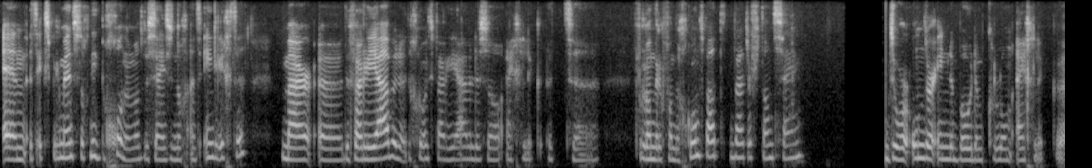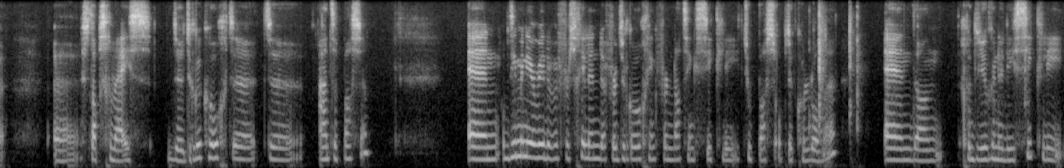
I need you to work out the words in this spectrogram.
En het experiment is nog niet begonnen, want we zijn ze nog aan het inrichten. Maar uh, de variabele, de grote variabele zal eigenlijk het uh, veranderen van de grondwaterstand zijn. Door onder in de bodemkolom eigenlijk uh, stapsgewijs de drukhoogte te, aan te passen. En op die manier willen we verschillende verdroging vernattingscycli toepassen op de kolommen. En dan gedurende die cycli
